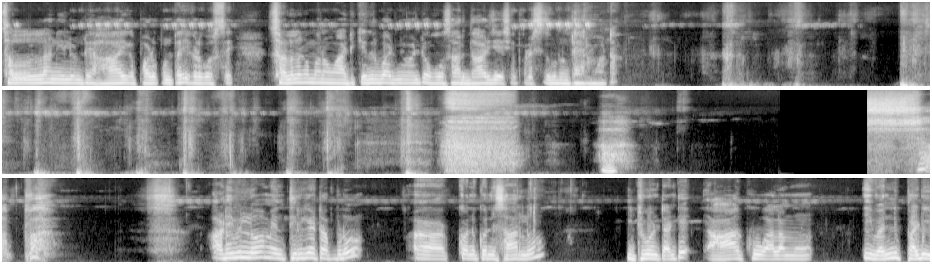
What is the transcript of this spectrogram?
చల్ల నీళ్ళు ఉంటాయి హాయిగా పడుకుంటాయి ఇక్కడికి వస్తాయి. సడన్గా మనం వాటికి ఎదురుపడినామంటే ఒక్కోసారి దాడి చేసే పరిస్థితి కూడా ఉంటాయి అన్నమాట. అడవిలో మేము తిరిగేటప్పుడు కొన్ని కొన్ని సార్లు ఇటువంటి అంటే ఆకు అలము ఇవన్నీ పడి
